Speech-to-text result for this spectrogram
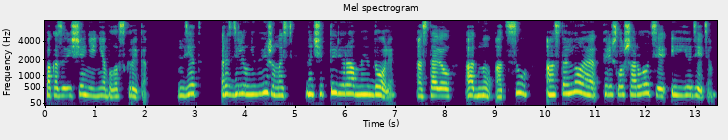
пока завещание не было вскрыто. Дед разделил недвижимость на четыре равные доли, оставил одну отцу, а остальное перешло Шарлотте и ее детям.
